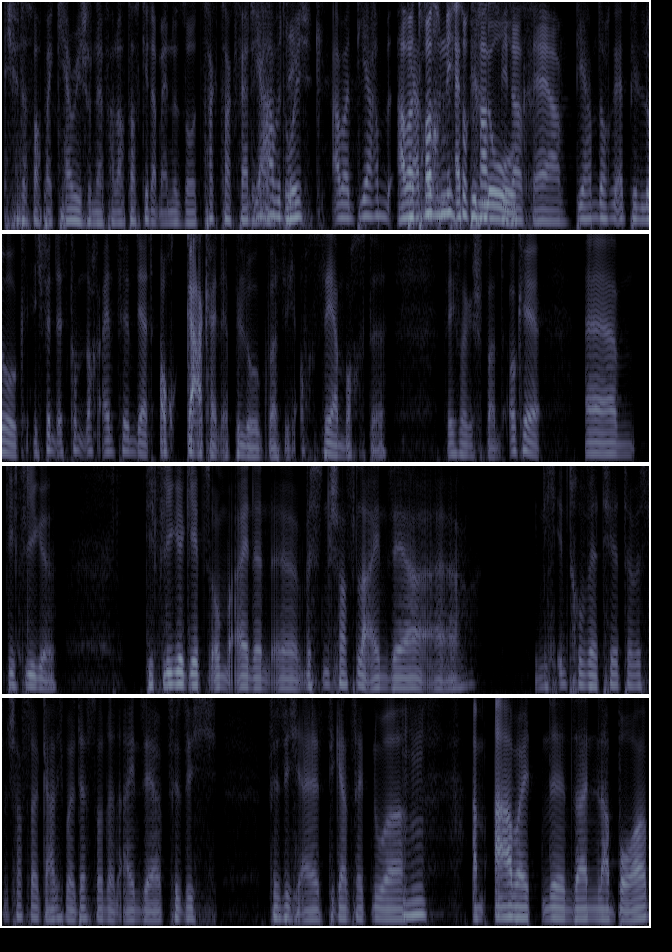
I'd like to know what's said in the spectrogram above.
ich finde, das war auch bei Carrie schon der Fall. Auch das geht am Ende so zack, zack, fertig ja, ab, aber, durch. Die, aber die haben. aber die haben trotzdem einen nicht so krass wie das. Ja, ja. Die haben doch einen Epilog. Ich finde, es kommt noch ein Film, der hat auch gar keinen Epilog, was ich auch sehr mochte. Bin ich mal gespannt. Okay, ähm, die Fliege. Die Fliege geht es um einen äh, Wissenschaftler, ein sehr, äh, nicht introvertierter Wissenschaftler, gar nicht mal das, sondern ein sehr für sich, für sich, ist die ganze Zeit nur Mhm. Am Arbeiten in seinem Labor.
